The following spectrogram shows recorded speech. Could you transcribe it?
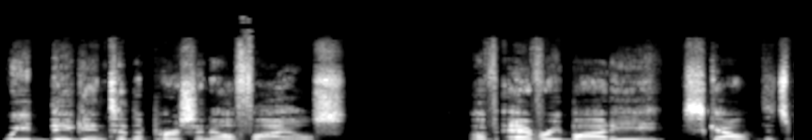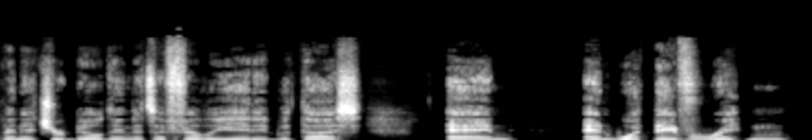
we dig into the personnel files of everybody scout that's been at your building that's affiliated with us and and what they've written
